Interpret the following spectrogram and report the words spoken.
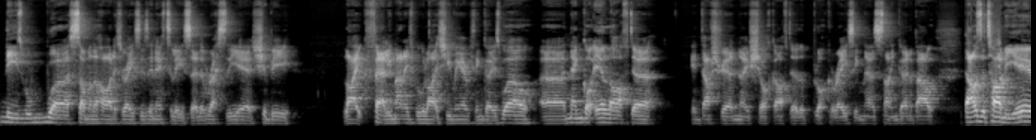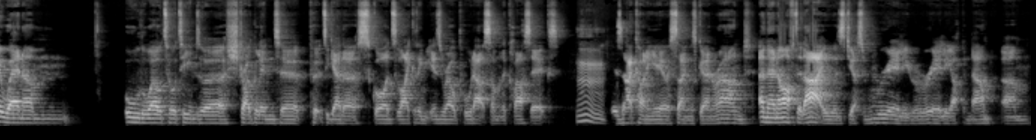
these were, were some of the hardest races in Italy. So the rest of the year should be like fairly manageable, like assuming everything goes well. Uh, and then got ill after Industria, no shock after the blocker racing. There was something going about. That was the time of year when um, all the World Tour teams were struggling to put together squads. Like I think Israel pulled out some of the classics. Mm. It was that kind of year something was going around. And then after that, it was just really, really up and down, um,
